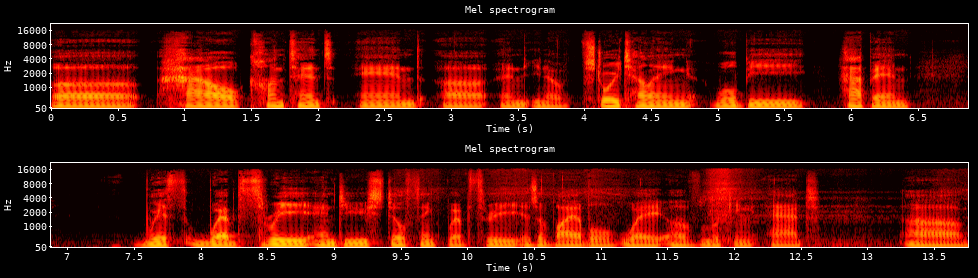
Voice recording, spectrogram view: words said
uh, how content and uh, and you know storytelling will be happen with Web three, and do you still think Web three is a viable way of looking at um,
